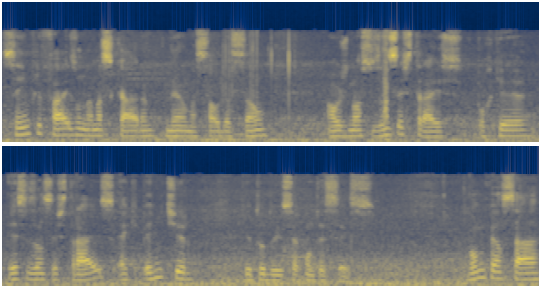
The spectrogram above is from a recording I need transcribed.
sempre faz um namaskara, né, uma saudação aos nossos ancestrais, porque esses ancestrais é que permitiram que tudo isso acontecesse. Vamos pensar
